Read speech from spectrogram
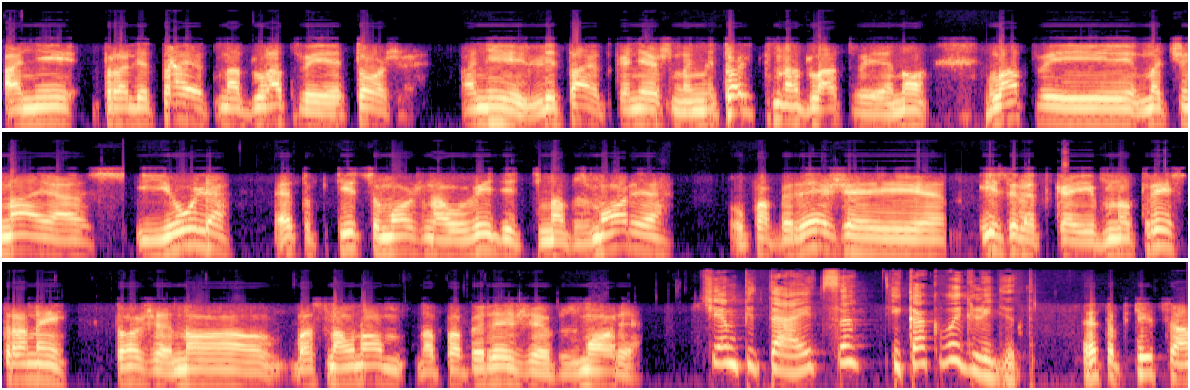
они пролетают над Латвией тоже. Они летают, конечно, не только над Латвией, но в Латвии, начиная с июля, эту птицу можно увидеть на взморье, у побережья, и изредка и внутри страны тоже, но в основном на побережье в море. Чем питается и как выглядит? Эта птица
